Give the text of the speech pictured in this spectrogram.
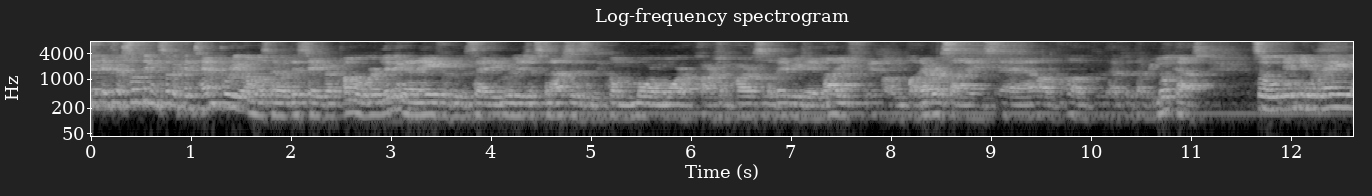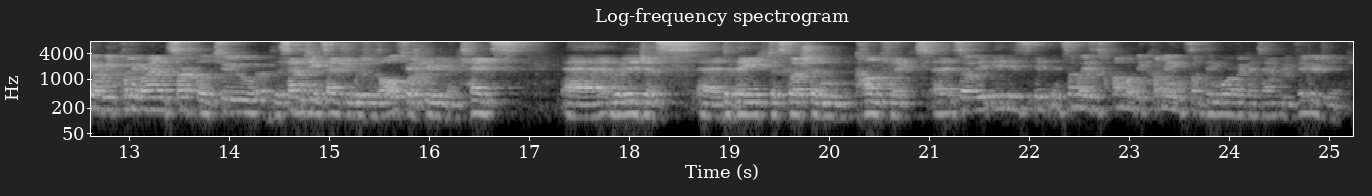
there, is there something sort of contemporary almost now at this stage where Cromwell, we're living in an age where people say religious fanaticism become more and more part and parcel of everyday life on whatever side uh, of, of that, that we look at. So in, in a way, are we coming around circle to the 17th century, which was also a period of intense uh, religious uh, debate, discussion, conflict. Uh, so it, it is, it, in some ways, it's Cromwell becoming something more of a contemporary figure, do you think?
